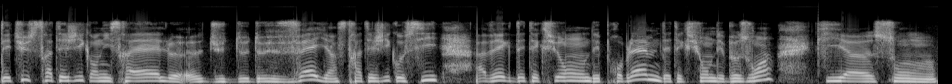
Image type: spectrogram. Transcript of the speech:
d'études stratégiques en Israël, euh, de, veille stratégique aussi, avec détection des problèmes, détection des besoins qui euh, sont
